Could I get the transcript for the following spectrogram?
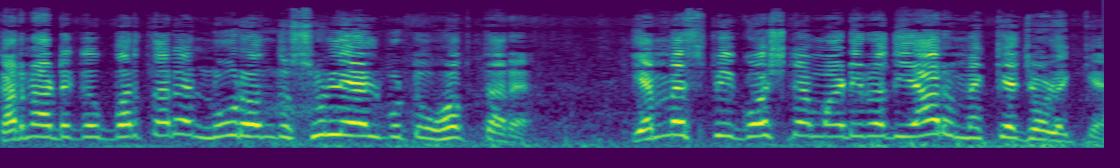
ಕರ್ನಾಟಕಕ್ಕೆ ಬರ್ತಾರೆ, ನೂರೊಂದು ಸುಳ್ಳು ಹೇಳ್ಬಿಟ್ಟು ಹೋಗ್ತಾರೆ. ಎಂಎಸ್ಪಿ ಘೋಷಣೆ ಮಾಡಿರೋದು ಯಾರು ಮೆಕ್ಕೆಜೋಳಕ್ಕೆ?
